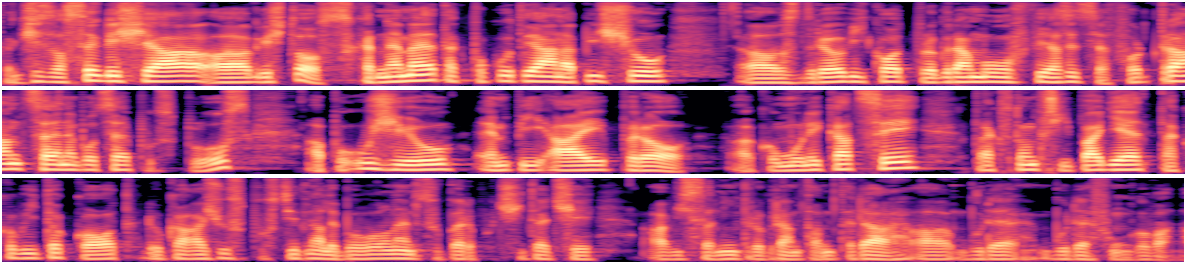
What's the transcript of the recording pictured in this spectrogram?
Takže zase, když, já, když to schrneme, tak pokud já napíšu zdrojový kód programu v jazyce Fortran, C nebo C++ a použiju MPI pro komunikaci, tak v tom případě takovýto kód dokážu spustit na libovolném superpočítači a výsledný program tam teda bude, bude fungovat.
